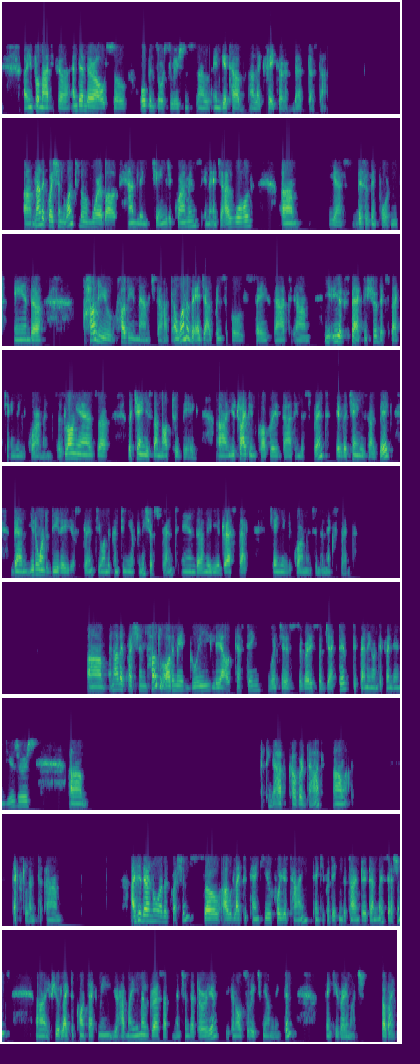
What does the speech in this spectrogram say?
uh, Informatica, and then there are also open source solutions uh, in GitHub uh, like Faker that does that. Um, another question, want to know more about handling change requirements in agile world? Um, yes, this is important. And uh, how do you how do you manage that? One of the agile principles says that um, you, you, expect you should expect changing requirements as long as uh, the changes are not too big. Uh, you try to incorporate that in the sprint. If the changes are big, then you don't want to derail your sprint. You want to continue to finish your sprint and uh, maybe address that changing requirements in the next sprint. Um, another question, how to automate GUI layout testing, which is very subjective depending on different end users. Um, I think I have covered that. Um, excellent. Um, I see there are no other questions, so I would like to thank you for your time. Thank you for taking the time to attend my sessions. Uh, if you'd like to contact me, you have my email address. I've mentioned that earlier. You can also reach me on LinkedIn. Thank you very much. Bye bye.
